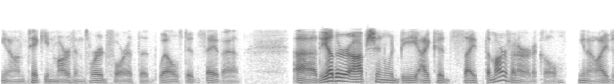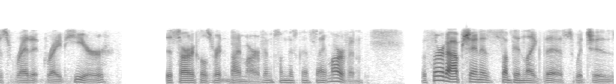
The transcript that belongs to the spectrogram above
You know, I'm taking Marvin's word for it that Wells did say that. Uh, the other option would be I could cite the Marvin article. You know, I just read it right here. This article is written by Marvin, so I'm just going to cite Marvin. The third option is something like this, which is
